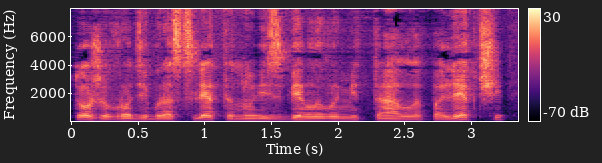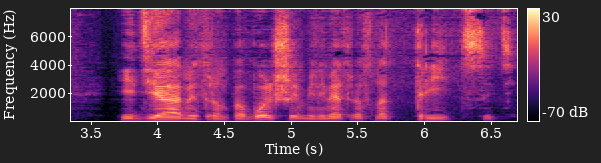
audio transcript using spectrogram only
тоже вроде браслета, но из белого металла, полегче и диаметром побольше миллиметров на тридцать.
